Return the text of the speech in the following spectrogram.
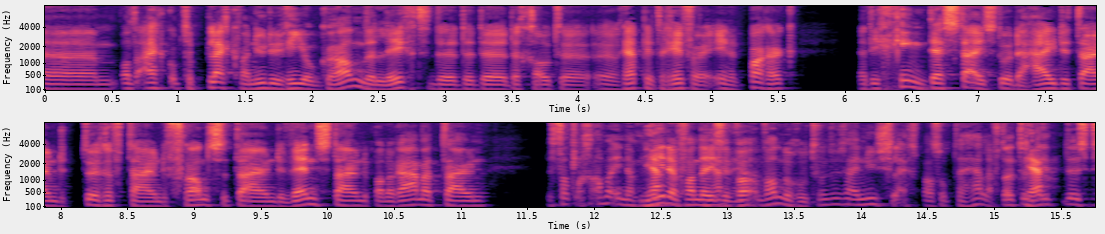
Ehm, want eigenlijk op de plek waar nu de Rio Grande ligt, de, de, de, de grote eh, Rapid River in het park, ja, die ging destijds door de heidetuin, de turftuin, de Franse tuin, de wenstuin, de panoramatuin. Dus dat lag allemaal in het Ja, midden van deze ja, ja. wa- wandelroute. Want we zijn nu slechts pas op de helft. Dat. Dus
